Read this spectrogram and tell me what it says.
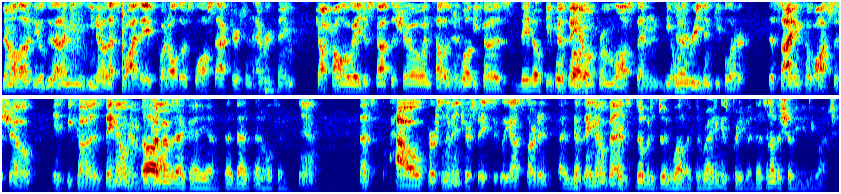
No, a lot of people do that. I mean, you know, that's why they put all those lost actors and everything. Josh Holloway just got the show Intelligence Well, because They know people because they know follow. him from Lost. And the only Yeah. reason people are deciding to watch the show is because they know him. From Oh, I remember that guy. Yeah, that that that whole thing. Yeah, that's how Person of Interest basically got started because they know Ben. It's no, but it's doing well. Like the writing is pretty good. That's another show you need to watch.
